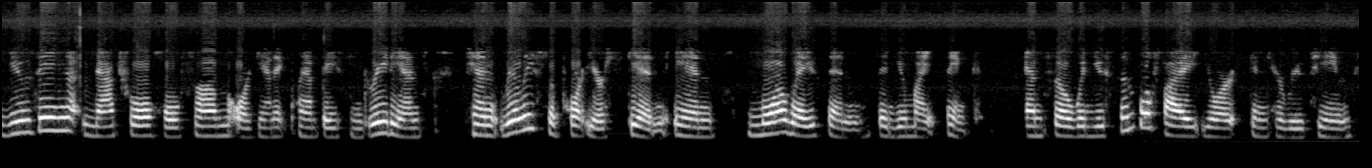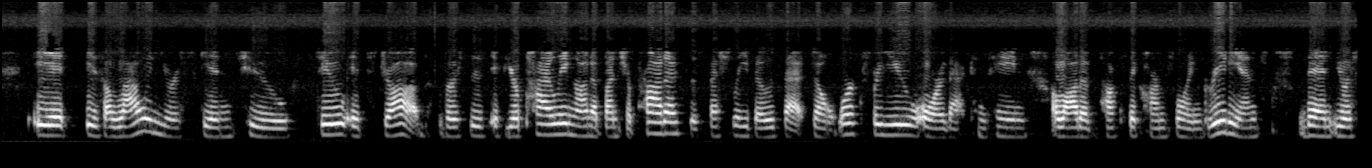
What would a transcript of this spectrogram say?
using natural, wholesome, organic, plant based ingredients can really support your skin in more ways than, than you might think. And so when you simplify your skincare routine, it is allowing your skin to do its job versus if you're piling on a bunch of products, especially those that don't work for you or that contain a lot of toxic, harmful ingredients, then your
